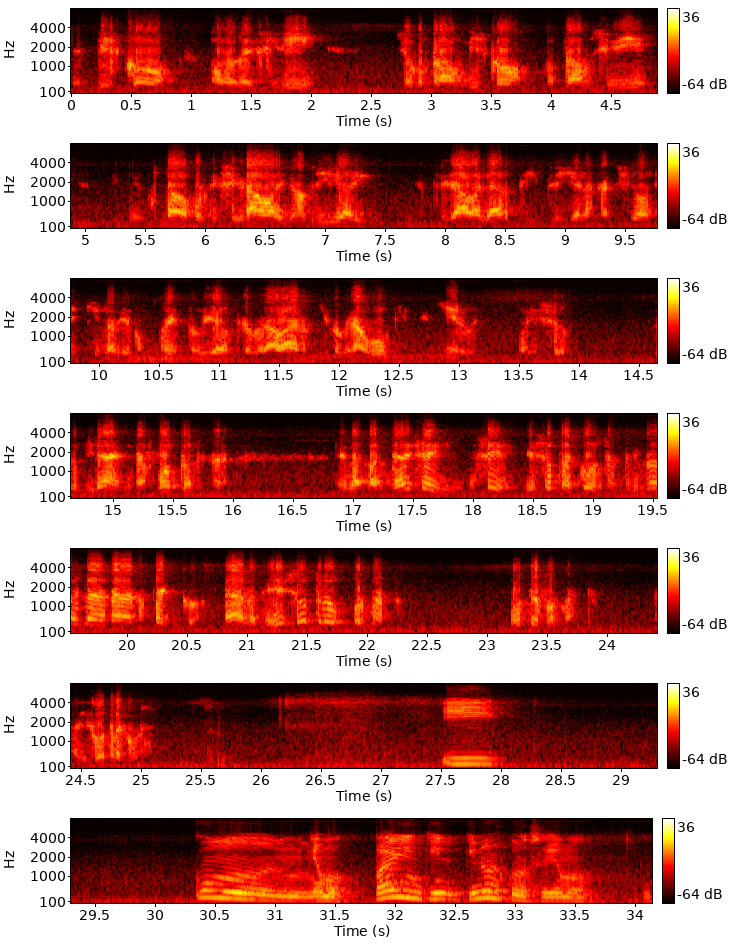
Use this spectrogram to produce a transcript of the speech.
del, disco o del CD. Yo compraba un disco, compraba un CD y me gustaba porque llegaba y lo abría y entregaba el arte y veía las canciones, quién lo había compuesto, veía dónde lo grabaron, quién lo grabó, quién quién Por eso, lo mirás en una foto en la pantalla y no sé, es otra cosa, pero no es nada, nada nostálgico, nada, es otro formato otro formato, ahí es otra cosa. Y cómo, para alguien que, que no nos conoce, digamos,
